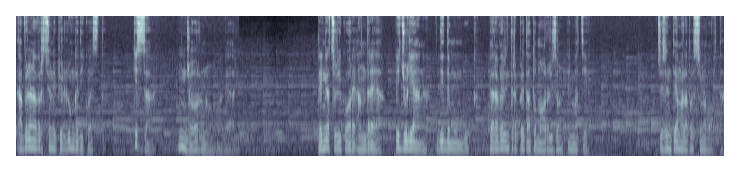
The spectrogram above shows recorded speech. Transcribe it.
Avrei una versione più lunga di questa. Chissà, un giorno magari. Ringrazio di cuore Andrea e Giuliana di The Moon Book per aver interpretato Morrison e Mathieu. Ci sentiamo alla prossima volta.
